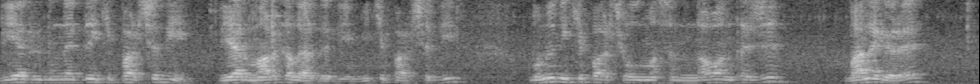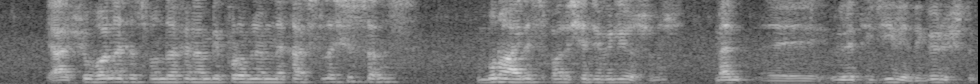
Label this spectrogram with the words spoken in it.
diğer ürünlerde iki parça değil. Diğer markalar dediğim iki parça değil. Bunun iki parça olmasının avantajı bana göre ya şu vana kısmında falan bir problemle karşılaşırsanız bunu ayrı sipariş edebiliyorsunuz. Ben e, üreticiyle de görüştüm.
